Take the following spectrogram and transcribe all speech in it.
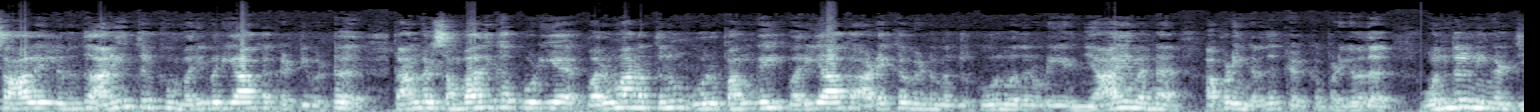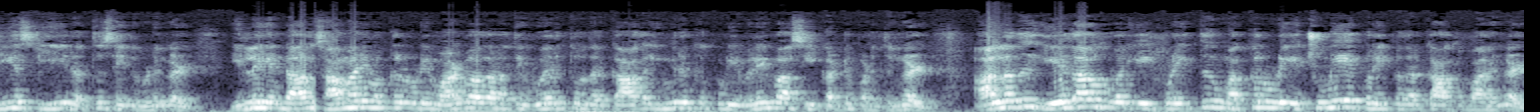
சாலையில் இருந்து அனைத்திற்கும் வரி வரியாக கட்டிவிட்டு தாங்கள் சம்பாதிக்கக்கூடிய வருமானத்திலும் ஒரு பங்கை வரியாக அடைக்க வேண்டும் என்று கூறுவதனுடைய நியாயம் என்ன அப்படிங்கிறது கேட்கப்படுகிறது. ஒன்றில் நீங்கள் ஜிஎஸ்டியை ரத்து செய்து விடுங்கள். இல்லை என்றால் சாமானிய மக்களுடைய வாழ்வாதாரத்தை உயர்த்துவதற்காக இங்கிருக்கக்கூடிய விலைவாசியை கட்டுப்படுத்துங்கள். அல்லது ஏதாவது வரியை குறைத்து மக்களுடைய சுமையை குறைப்பதற்காக பாருங்கள்.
